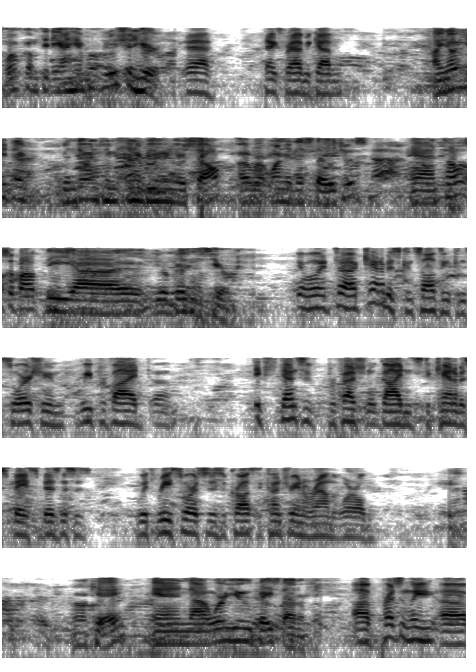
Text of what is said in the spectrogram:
welcome to the iHemp Revolution here. Yeah. Thanks for having me, Kevin. I know you've been doing some interviewing yourself over at one of the stages, and tell us about the uh, your business here. Yeah, well, at uh, Cannabis Consulting Consortium, we provide um, extensive professional guidance to cannabis-based businesses with resources across the country and around the world. Okay, and uh, where are you based out of? Uh, presently, uh,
